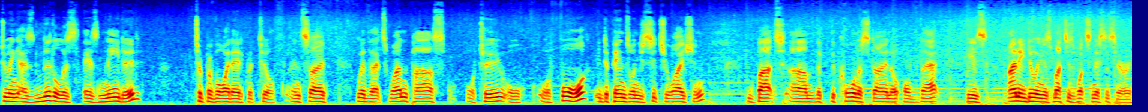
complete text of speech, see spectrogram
doing as little as, as needed to provide adequate tilth. And so whether that's one pass or two or, or four, it depends on your situation. But um, the, the cornerstone of, of that is only doing as much as what's necessary.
